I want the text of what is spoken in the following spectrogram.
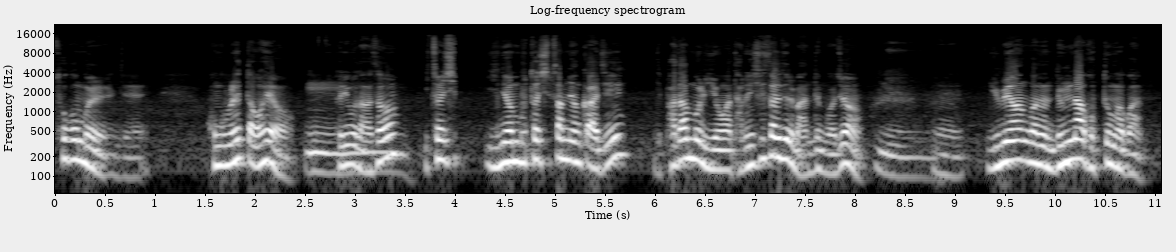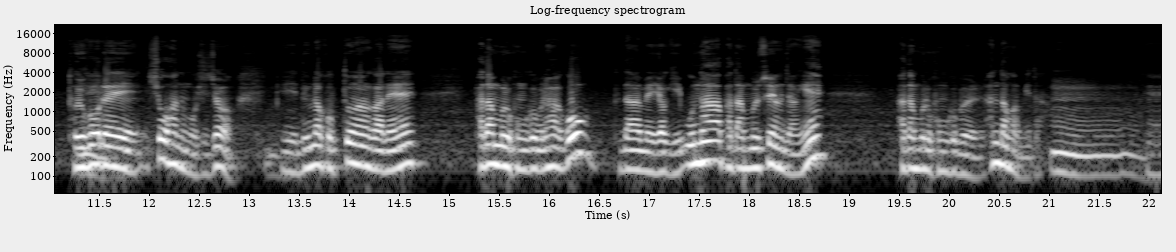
소금을 이제 공급을 했다고 해요. 음. 그리고 나서 2012년부터 13년까지 바닷물을 이용한 다른 시설들을 만든 거죠. 음. 예, 유명한 거는 능라 곱등하관 돌고래 쇼하는 곳이죠. 이 능라 곱등하관에 바닷물을 공급을 하고 그 다음에 여기 운하 바닷물 수영장에 바닷물을 공급을 한다고 합니다. 음. 예.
